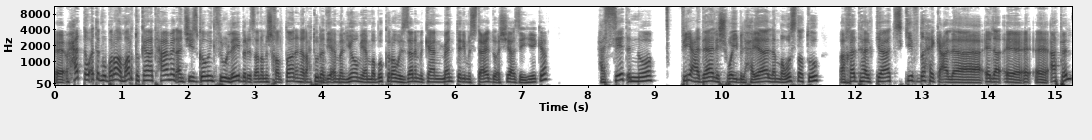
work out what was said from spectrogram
حتى وقت المباراة مرته كانت حامل and she's going through labor أنا مش غلطان إنها رح تولد يا أما اليوم يا أما بكرة والزلمة كان mentally مستعد وأشياء زي هيك. حسيت إنه في عدالة شوي بالحياة لما وصلته أخذها ال cuts كيف ضحك على أبل؟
